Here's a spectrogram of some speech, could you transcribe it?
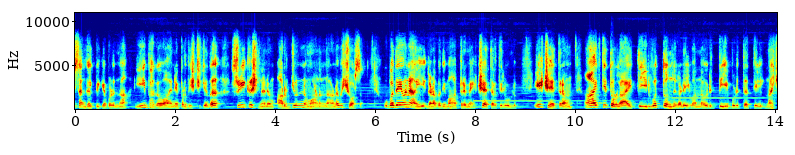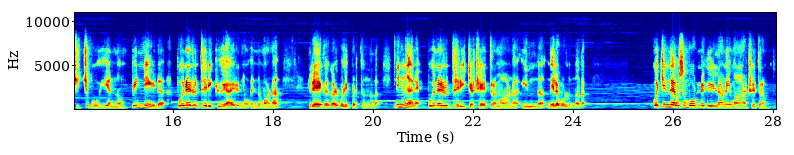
സങ്കല്പിക്കപ്പെടുന്ന ഈ ഭഗവാനെ പ്രതിഷ്ഠിച്ചത് ശ്രീകൃഷ്ണനും അർജുനനുമാണെന്നാണ് വിശ്വാസം. ഉപദേവനായി ഗണപതി മാത്രമേ ക്ഷേത്രത്തിലുള്ളൂ. ഈ ക്ഷേത്രം ആയിരത്തി തൊള്ളായിരത്തി ഇരുപത്തൊന്നുകളിൽ വന്ന ഒരു തീപിടുത്തത്തിൽ നശിച്ചു പോയി എന്നും പിന്നീട് പുനരുദ്ധരിക്കുകയായിരുന്നു എന്നുമാണ് രേഖകൾ വെളിപ്പെടുത്തുന്നത്. ഇങ്ങനെ പുനരുദ്ധരിച്ച ക്ഷേത്രമാണ് ഇന്ന് നിലകൊള്ളുന്നത്. കൊച്ചിൻ ദേവസ്വം ബോർഡിന്റെ കീഴിലാണ് ഈ മഹാക്ഷേത്രം.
